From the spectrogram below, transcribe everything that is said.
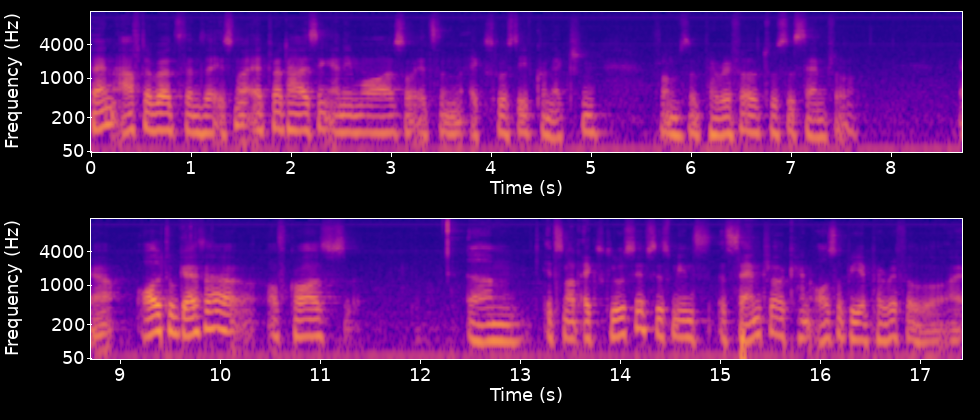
then afterwards, then there is no advertising anymore, so it's an exclusive connection from the peripheral to the central. Yeah, altogether, of course, um, it's not exclusive. This means a central can also be a peripheral. I,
